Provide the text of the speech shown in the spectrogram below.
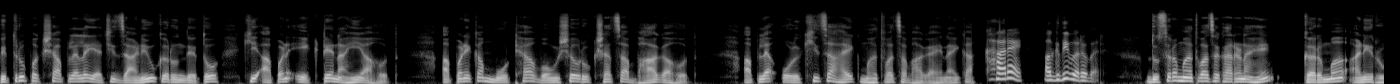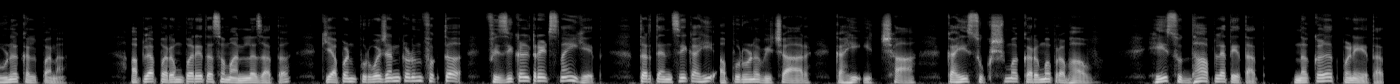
पितृपक्ष आपल्याला याची जाणीव करून देतो की आपण एकटे नाही आहोत. आपण एका मोठ्या वंशवृक्षाचा भाग आहोत. आपल्या ओळखीचा हा एक महत्त्वाचा भाग आहे नाही का? खरंय. अगदी बरोबर. दुसरं महत्वाचं कारण आहे कर्म आणि ऋणकल्पना. आपल्या परंपरेत असं मानलं जातं की आपण पूर्वजांकडून फक्त फिजिकल ट्रेट्स नाही घेत तर त्यांचे काही अपूर्ण विचार काही इच्छा काही सूक्ष्म कर्मप्रभाव हे सुद्धा आपल्यात येतात नकळतपणे येतात.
